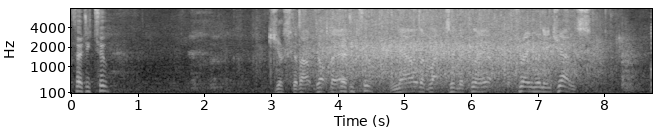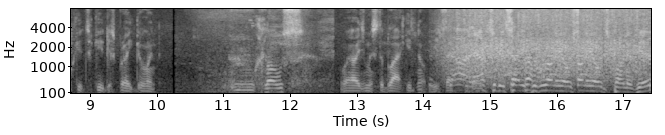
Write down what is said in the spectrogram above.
Thirty-two. Just about got there. 32. Now the black's in the clear. Frame winning chance. Look to keep this break going. Mm, close. Well, he's Mr. Black. He's not his best. It has to be safe from Ronnie O'Sullivan's point of view.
